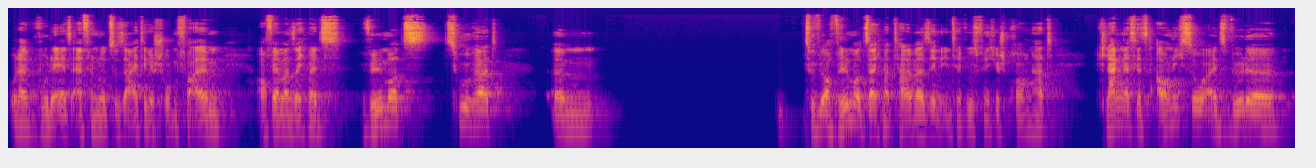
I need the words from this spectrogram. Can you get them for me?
oder wurde er jetzt einfach nur zur Seite geschoben? Vor allem, auch wenn man, sag ich mal, jetzt Wilmots zuhört, ähm, so wie auch Wilmot, sag ich mal, teilweise in Interviews, finde ich, gesprochen hat, klang das jetzt auch nicht so, als würde,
